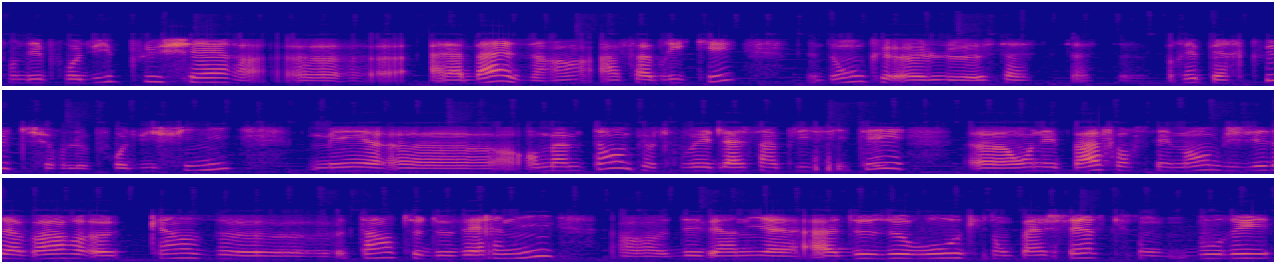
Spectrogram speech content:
sont des produits plus chers euh, à la base hein, à fabriquer donc le ça, se répercute sur le produit fini mais en même temps on peut trouver de la simplicité. On n'est pas forcément obligé d'avoir 15 teintes de vernis. Des vernis à, 2 euros qui sont pas chers qui sont bourrés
